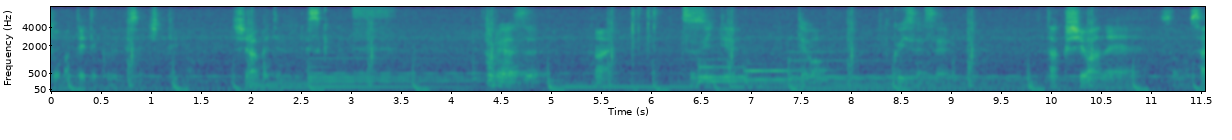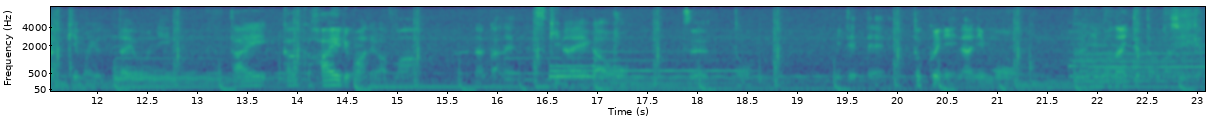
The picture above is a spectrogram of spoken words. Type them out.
とが出てくるんですねちょっと今調べてるんですけとりあえずどはい。続いてでは福井先生。私はねそのさっきも言ったように大学入るまではまあなんかね好きな映画をずっと見てて特に何も何もないって言ったらおかしいけど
